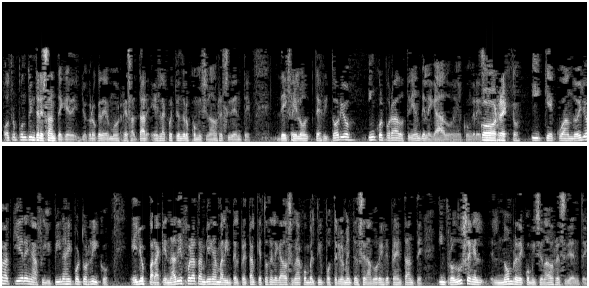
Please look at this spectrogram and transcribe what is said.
Otro punto interesante que yo creo que debemos resaltar es la cuestión de los comisionados residentes, de que los territorios incorporados tenían delegados en el Congreso. Correcto. Y que cuando ellos adquieren a Filipinas y Puerto Rico, ellos, para que nadie fuera también a malinterpretar que estos delegados se van a convertir posteriormente en senadores y representantes, introducen el, nombre de comisionados residentes,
